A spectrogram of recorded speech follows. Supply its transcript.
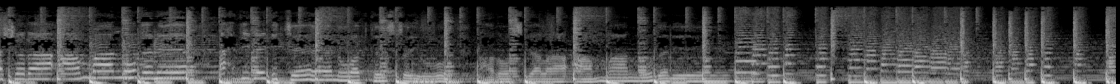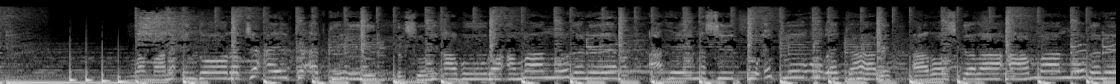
is-ilaashada ammaan mudane axdigay dhigteen u adkaystayo aroos gala ammaan mudane lamana indoora jacaylka adkeey kalsooni abuura ammaan mudane ahay nasiibku intuu u ekaade aroos gala ammaan mudane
